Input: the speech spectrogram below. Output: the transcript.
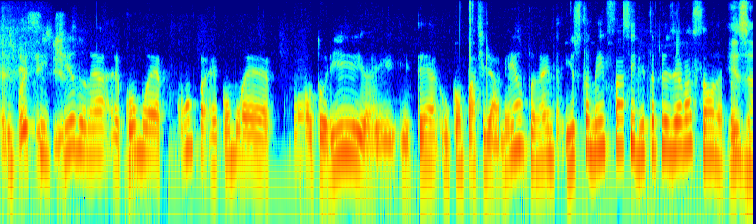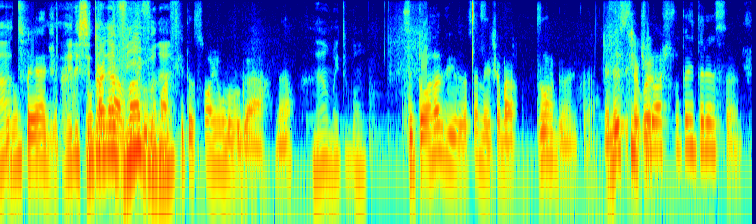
É E de nesse sentido. né, é como é, compa- é como é com autoria e, e tem o compartilhamento, né, isso também facilita a preservação, né? Exato. Não perde. Ele se não tá torna gravado vivo, né? fita só em um lugar, né? Não, muito bom. Se torna vivo, exatamente, é mais orgânico. Né? E nesse Esse sentido agora- eu acho super interessante.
